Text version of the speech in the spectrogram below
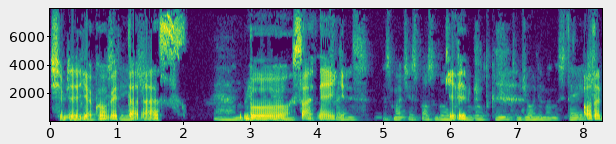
Şimdi Yakov ve Danas bu sahneye gelip o da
